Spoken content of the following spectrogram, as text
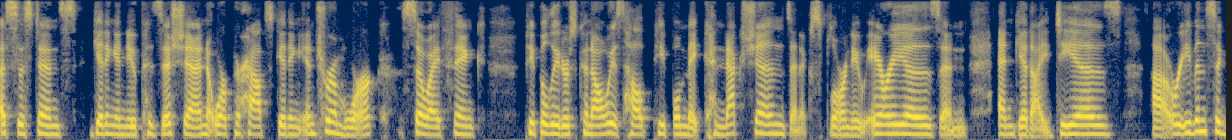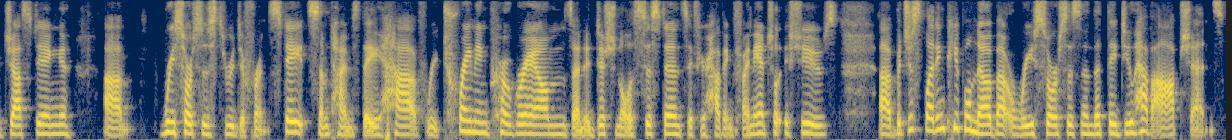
assistance getting a new position or perhaps getting interim work. So I think people leaders can always help people make connections and explore new areas and and get ideas uh, or even suggesting um, resources through different states. Sometimes they have retraining programs and additional assistance if you're having financial issues uh, but just letting people know about resources and that they do have options.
